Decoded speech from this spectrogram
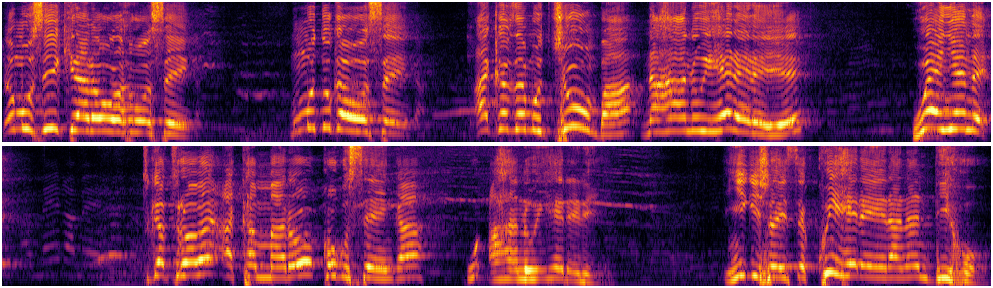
no munsi y'ikiraro wosenga mu muduga wosenga ariko mu cyumba ni ahantu wiherereye wenyine tugaturabe akamaro ko gusenga ahantu wiherereye inyigisho yise kwihererana ndiho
